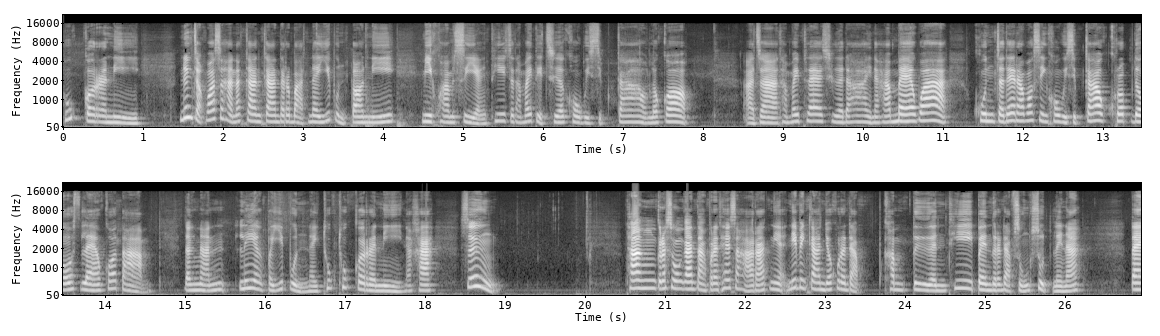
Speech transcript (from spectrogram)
ทุกกรณี เนื่องจากว่าสถานการณ์การระบาดในญี่ปุ่นตอนนี้ มีความเสี่ยงที่จะทำให้ติดเชื้อโควิด -19 แล้วก็อาจจะทำให้แพร่เชื้อได้นะคะ แม้ว่าคุณจะได้รับวัคซีนโควิด -19 ครบโดสแล้วก็ตาม ดังนั้นเลี่ยงไปญี่ปุ่นในทุกๆกรณีนะคะ ซึ่ง ทางกระทรวงการต่างประเทศสหรัฐเนี่ยนี่เป็นการยกระดับคำเตือนที่เป็นระดับสูงสุดเลยนะ แต่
